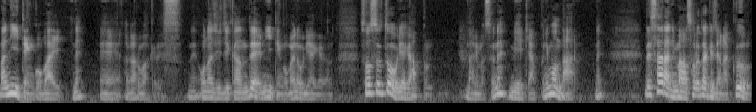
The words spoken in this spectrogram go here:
まあ、2.5倍ね、えー、上がるわけです、ね。同じ時間で2.5倍の売り上げが上がる。そうすると売上アップになりますよね。利益アップにもなる。ね、でさらにまあそれだけじゃなく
